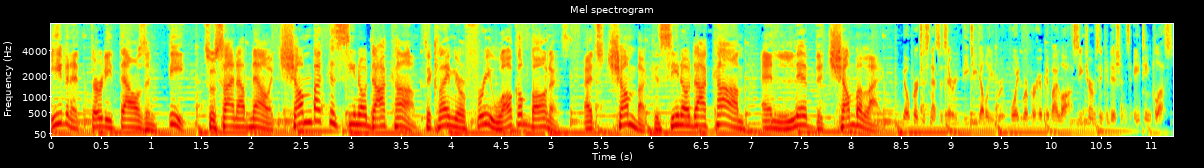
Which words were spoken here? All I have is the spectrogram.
even at 30,000 feet. So sign up now at chumbacasino.com to claim your free welcome bonus. That's chumbacasino.com and live the Chumba life. No purchase necessary. BGW. Void were prohibited by law. See terms and conditions. 18 plus.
